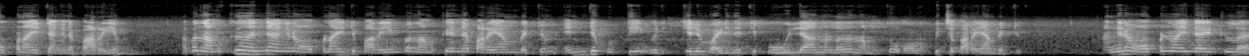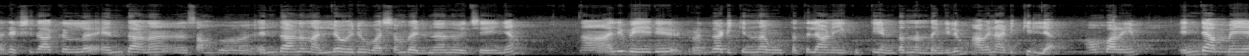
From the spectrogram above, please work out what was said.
ഓപ്പണായിട്ട് അങ്ങനെ പറയും. അപ്പം നമുക്ക് തന്നെ അങ്ങനെ ഓപ്പണായിട്ട് പറയുമ്പോൾ നമുക്ക് തന്നെ പറയാൻ പറ്റും എന്റെ കുട്ടി ഒരിക്കലും വഴിതെറ്റി പോവില്ല എന്നുള്ളത് നമുക്ക് ഉറപ്പിച്ച് പറയാൻ പറ്റും. അങ്ങനെ ഓപ്പൺ മൈൻഡായിട്ടുള്ള രക്ഷിതാക്കളിൽ എന്താണ് സംഭവം എന്താണ് നല്ല ഒരു വശം വരുന്നതെന്ന് വെച്ച് കഴിഞ്ഞാൽ നാല് പേര് ഡ്രഗ് അടിക്കുന്ന കൂട്ടത്തിലാണ് ഈ കുട്ടി ഉണ്ടെന്നുണ്ടെങ്കിലും അവൻ അടിക്കില്ല. അവൻ പറയും എന്റെ അമ്മയെ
